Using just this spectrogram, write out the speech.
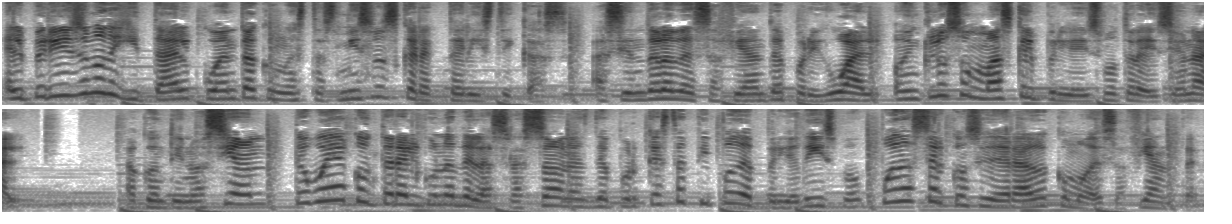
El periodismo digital cuenta con estas mismas características, haciéndolo desafiante por igual o incluso más que el periodismo tradicional. A continuación, te voy a contar algunas de las razones de por qué este tipo de periodismo puede ser considerado como desafiante.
